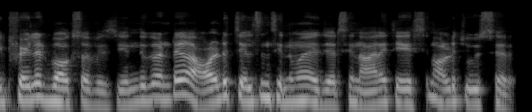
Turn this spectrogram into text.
It fail box office. ఎందుకంటే ఆల్రెడీ తెలిసిన సినిమా జెర్సీ నానే చేసి ఆల్రెడీ చూసారు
